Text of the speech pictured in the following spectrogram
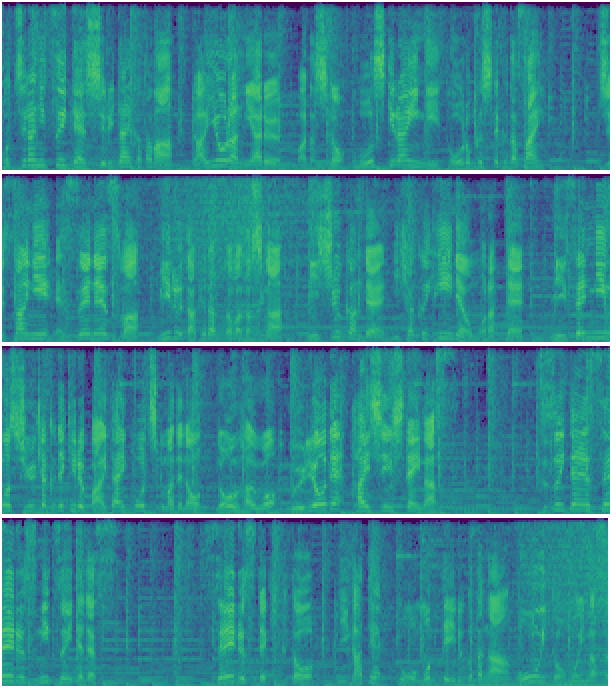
こちらについて知りたい方は概要欄にある私の公式 LINE に登録してください。実際に SNS は見るだけだった私が2週間で200いいねをもらって2000人を集客できる媒体構築までのノウハウを無料で配信しています。続いてセールスについてです。セールスで聞くと苦手と思っている方が多いと思います。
